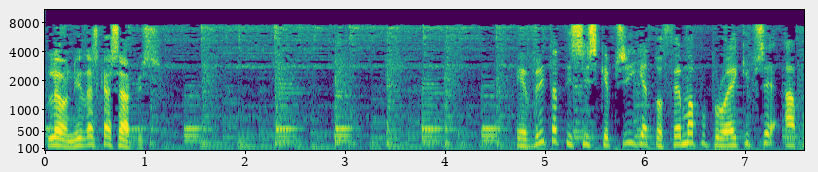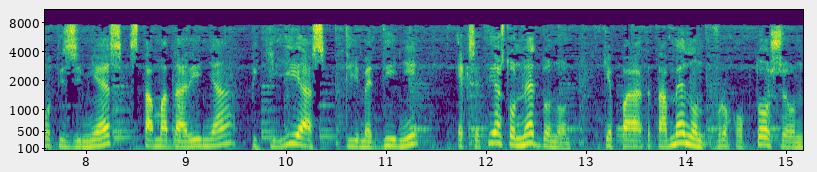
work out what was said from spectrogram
Λεωνίδας Κασάπης. Ευρύτατη σύσκεψη για το θέμα που προέκυψε από τις ζημιές στα μανταρίνια ποικιλίας Κλιμεντίνη εξαιτίας των έντονων και παρατεταμένων βροχοπτώσεων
